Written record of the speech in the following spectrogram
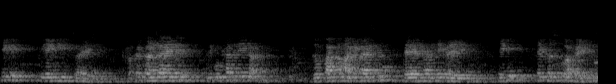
ठीक आहे एक एक करायची फक्त कंटाळायचे मी कुठला नाही का जो पाका मागे काय असेल त्याच्यासारखे करायचे ठीक आहे ते कसं वाकायचं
